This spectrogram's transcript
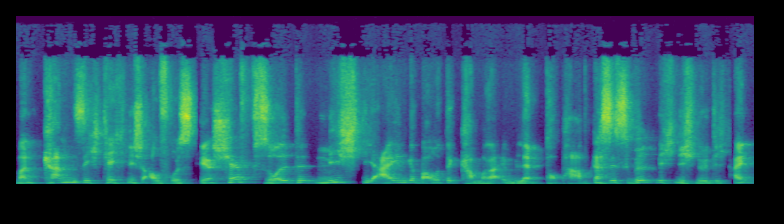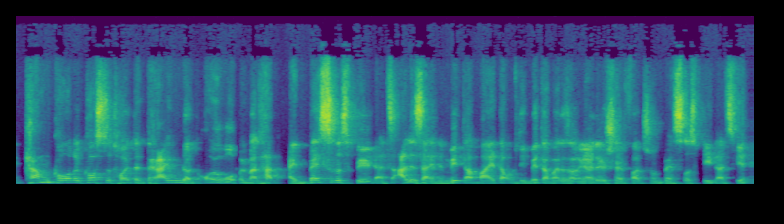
man kann sich technisch aufrüsten. Der Chef sollte nicht die eingebaute Kamera im Laptop haben. Das ist wirklich nicht nötig. Ein Camcorder kostet heute 300 Euro und man hat ein besseres Bild als alle seine Mitarbeiter und die Mitarbeiter sagen, ja, der Chef hat schon ein besseres Bild als wir.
